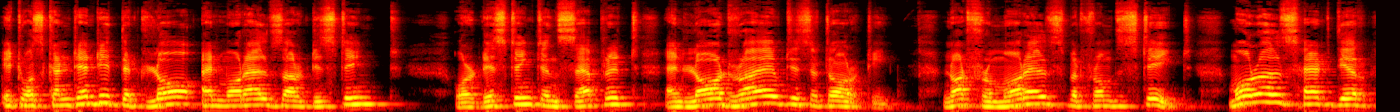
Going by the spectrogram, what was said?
it was contended that law and morals are distinct or distinct and separate, and law derived its authority not from morals but from the state. Morals had their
